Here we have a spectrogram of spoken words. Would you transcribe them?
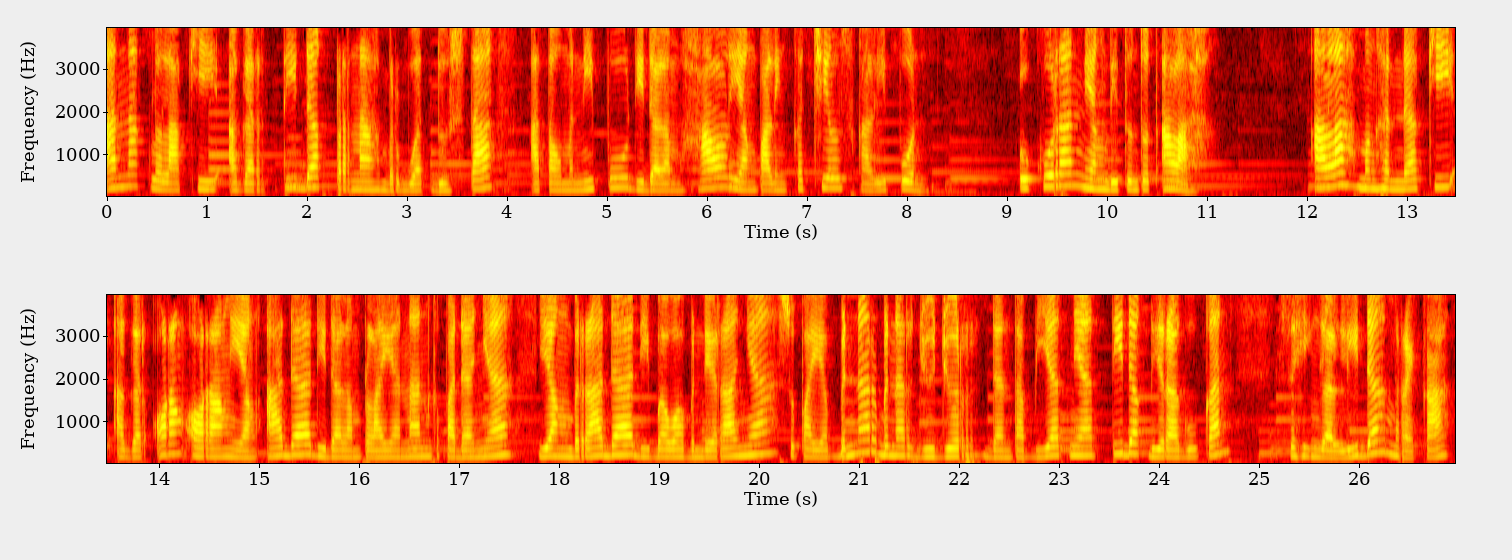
anak lelaki, agar tidak pernah berbuat dusta atau menipu di dalam hal yang paling kecil sekalipun Ukuran yang dituntut Allah. Allah menghendaki agar orang-orang yang ada di dalam pelayanan kepadanya, yang berada di bawah benderanya, supaya benar-benar jujur dan tabiatnya tidak diragukan, sehingga lidah mereka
